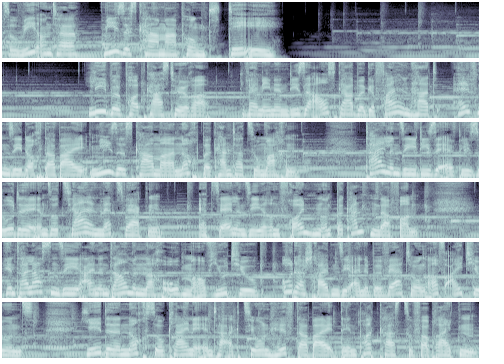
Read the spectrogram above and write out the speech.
sowie unter miseskarma.de. Liebe Podcasthörer, wenn Ihnen diese Ausgabe gefallen hat, helfen Sie doch dabei, Mises Karma noch bekannter zu machen. Teilen Sie diese Episode in sozialen Netzwerken. Erzählen Sie Ihren Freunden und Bekannten davon. Hinterlassen Sie einen Daumen nach oben auf YouTube oder schreiben Sie eine Bewertung auf iTunes. Jede noch so kleine Interaktion hilft dabei, den Podcast zu verbreiten.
